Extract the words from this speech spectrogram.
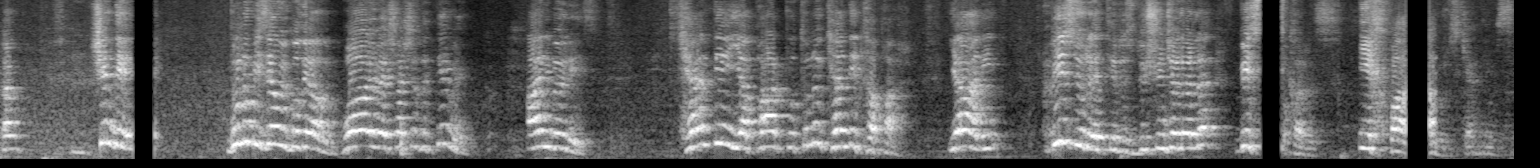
Ha? Şimdi bunu bize uygulayalım. Bu ay şaşırdık değil mi? Aynı böyleyiz. Kendi yapar putunu kendi tapar. Yani biz üretiriz düşüncelerle biz sokarız. İhfa ediyoruz kendimizi.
